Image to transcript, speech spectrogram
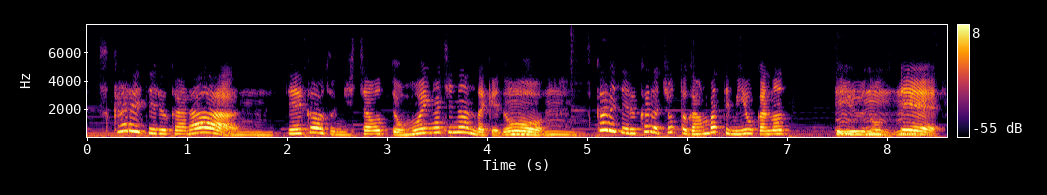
うん。疲れてるから、うん。テイクアウトにしちゃおうって思いがちなんだけど、うんうん。疲れてるからちょっと頑張ってみようかなっていうのって、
